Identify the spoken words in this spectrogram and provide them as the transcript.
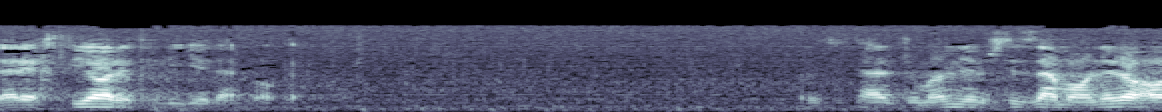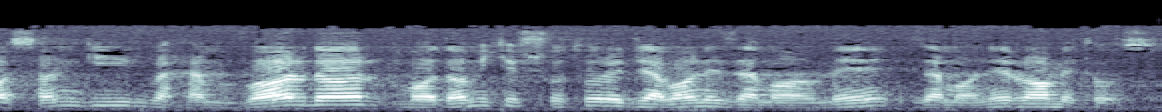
در اختیارت دیگه در واقع. ترجمه هم نوشته زمانه را آسان گیر و هموار دار مادامی که شطور جوان زمانه زمانه رام توست.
